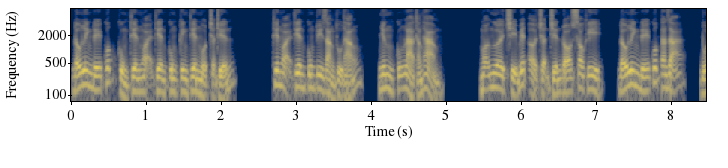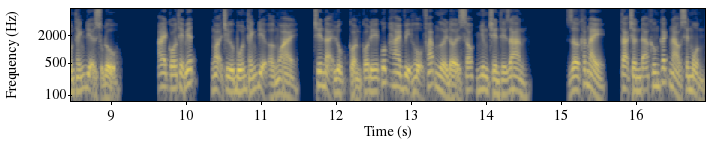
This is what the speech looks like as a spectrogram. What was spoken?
đấu linh đế quốc cùng thiên ngoại thiên cung kinh thiên một trận chiến. Thiên ngoại thiên cung tuy rằng thủ thắng, nhưng cũng là thắng thảm. Mọi người chỉ biết ở trận chiến đó sau khi, đấu linh đế quốc tan giã bốn thánh địa sụp đổ. Ai có thể biết, ngoại trừ bốn thánh địa ở ngoài, trên đại lục còn có đế quốc hai vị hộ pháp người đời sau nhưng trên thế gian. Giờ khắc này, tạ trần đã không cách nào xen mồm,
